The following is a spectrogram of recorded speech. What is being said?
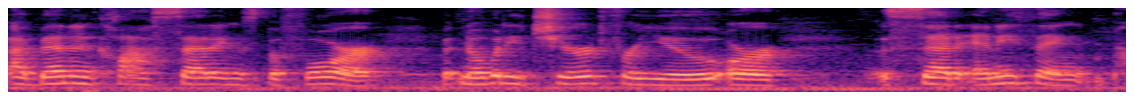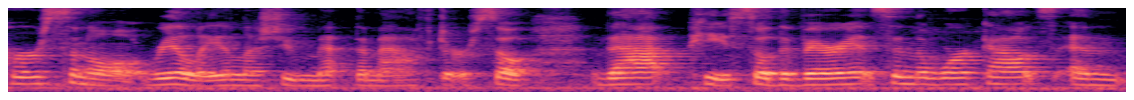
I've been in class settings before, but nobody cheered for you or said anything personal really unless you met them after. So that piece so the variance in the workouts and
